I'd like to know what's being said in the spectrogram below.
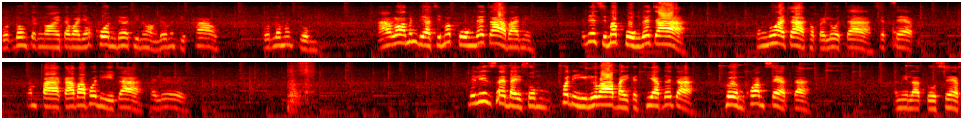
กดลงจักหน่อยแต่ว่าอย่าข้นเด้อพี่น้องเด้อมันสิข้าว กดแล้วมันจมเอารอมันเดือดสิมาปรุงได้จ้าบานนี้เรียนสิมาปรุงได้จ้าปรุงนัวจ้าเข้าไปโรดจ้าแซ่บๆน้ำปลากาบาพอดีจ้าใส่เลยไม่ลิ้นใส่ใบสมพอดีหรือว่าใบกระเจี๊ยบด้วยจ้าเพิ่มความแซ่บจ้าอันนี้ละตัวแซ่บ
